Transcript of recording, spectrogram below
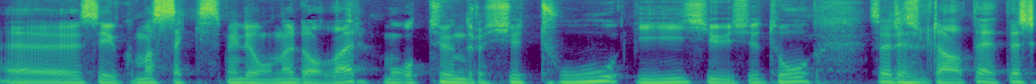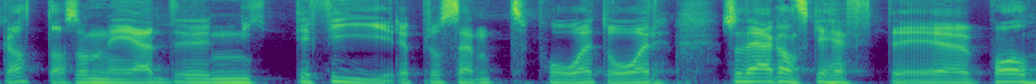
7,6 eh, millioner dollar mot 122 i 2022. Så resultatet etter skatt altså ned 94% på et år. Så det er ganske heftig, eh, Pål.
